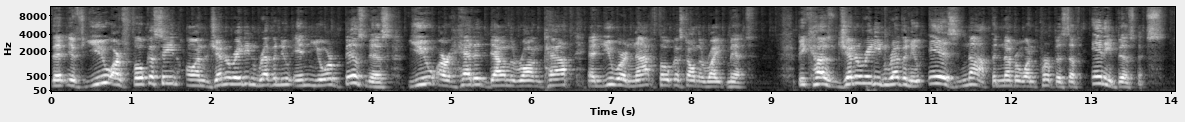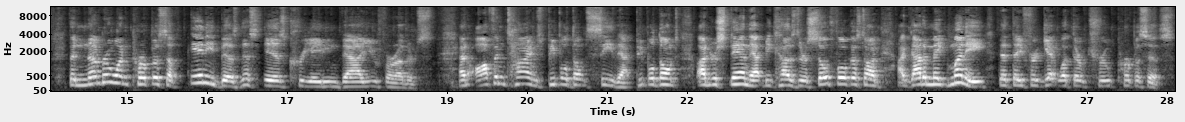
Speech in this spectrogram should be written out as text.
that if you are focusing on generating revenue in your business, you are headed down the wrong path and you are not focused on the right mitt. Because generating revenue is not the number one purpose of any business. The number one purpose of any business is creating value for others. And oftentimes people don't see that. People don't understand that because they're so focused on, I've got to make money, that they forget what their true purpose is.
